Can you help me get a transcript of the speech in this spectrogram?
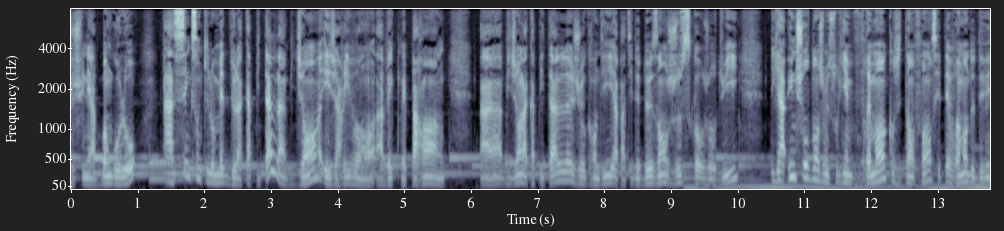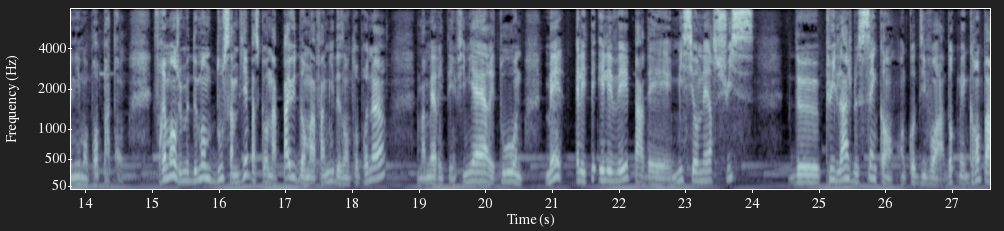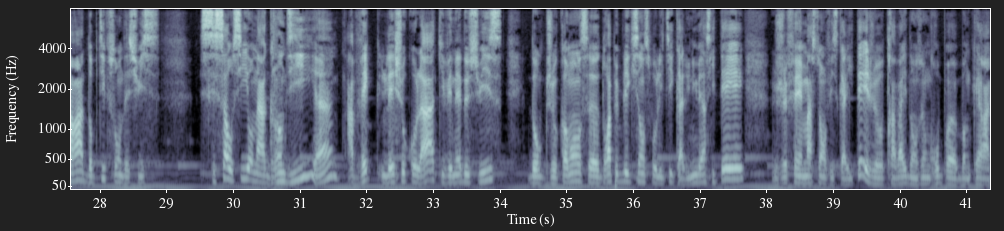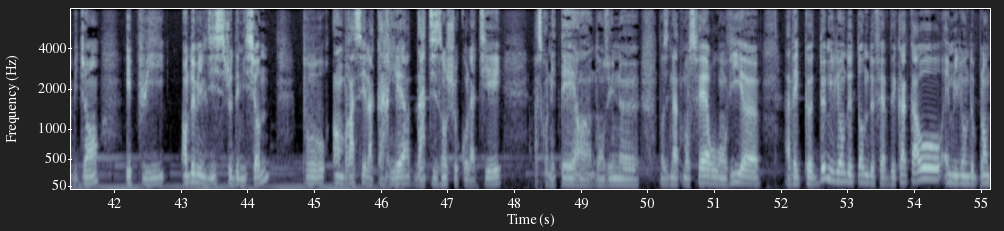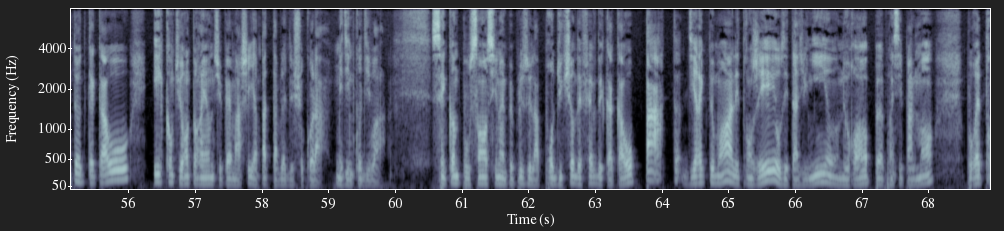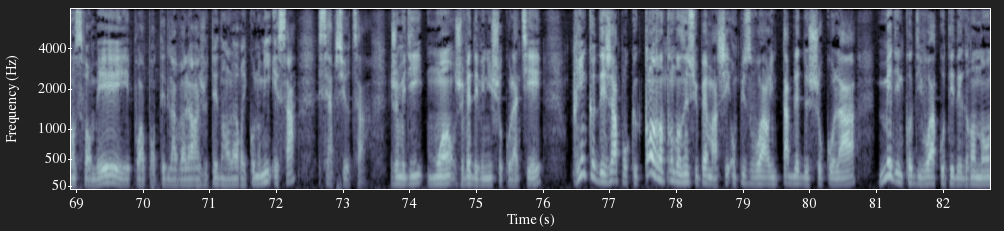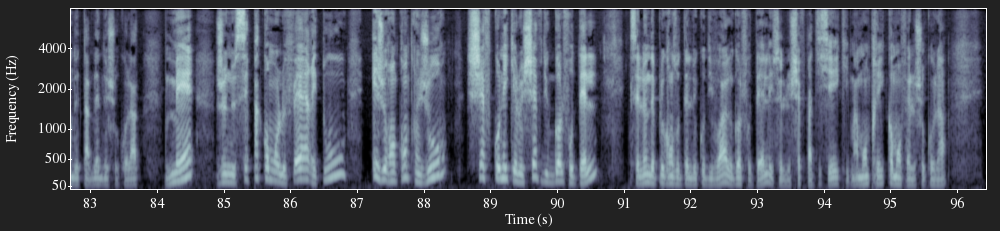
Je suis né à Bangolo, à 500 km de la capitale, Abidjan, et j'arrive avec mes parents à Abidjan, la capitale. Je grandis à partir de deux ans jusqu'à aujourd'hui. Il y a une chose dont je me souviens vraiment quand j'étais enfant, c'était vraiment de devenir mon propre patron. Vraiment, je me demande d'où ça me vient parce qu'on n'a pas eu dans ma famille des entrepreneurs. Ma mère était infirmière et tout, mais elle était élevée par des missionnaires suisses depuis l'âge de 5 ans en Côte d'Ivoire. Donc mes grands-parents adoptifs sont des Suisses. C'est ça aussi, on a grandi hein, avec les chocolats qui venaient de Suisse. Donc je commence euh, droit public, sciences politiques à l'université, je fais un master en fiscalité je travaille dans un groupe euh, bancaire à Abidjan. Et puis en 2010, je démissionne pour embrasser la carrière d'artisan chocolatier parce qu'on était dans une atmosphère où on vit euh, avec 2 millions de tonnes de fèves de cacao, 1 million de planteurs de cacao, et quand tu rentres en rayon de supermarché, il n'y a pas de tablette de chocolat, made in Côte d'Ivoire. 50%, sinon un peu plus de la production des fèves de cacao partent directement à l'étranger, aux États-Unis, en Europe euh, principalement, pour être transformées et pour apporter de la valeur ajoutée dans leur économie. Et ça, c'est absurde ça. Je me dis, moi, je vais devenir chocolatier Rien que déjà pour que quand rentrant dans un supermarché, on puisse voir une tablette de chocolat made in Côte d'Ivoire à côté des grands noms de tablettes de chocolat. Mais je ne sais pas comment le faire et tout. Et je rencontre un jour Chef Koné qui est le chef du Golf Hotel. C'est l'un des plus grands hôtels de Côte d'Ivoire, le Golf Hotel. Et c'est le chef pâtissier qui m'a montré comment faire le chocolat.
